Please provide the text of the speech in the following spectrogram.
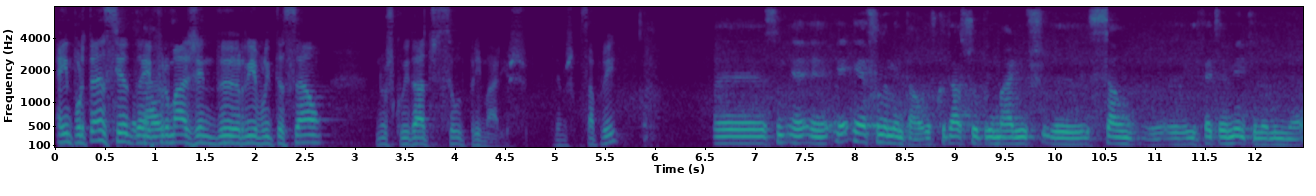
a importância da enfermagem de reabilitação nos cuidados de saúde primários. Podemos começar por aí? Uh, sim, é, é, é, fundamental. Os cuidados primários uh, são, uh, efetivamente, na minha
